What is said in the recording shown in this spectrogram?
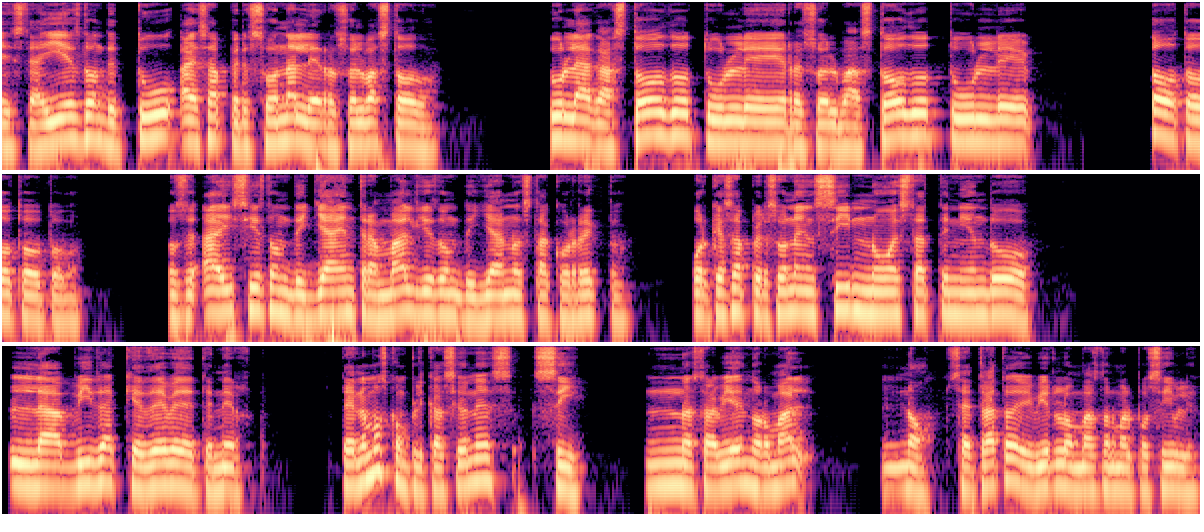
este, ahí es donde tú a esa persona le resuelvas todo. Tú le hagas todo, tú le resuelvas todo, tú le... Todo, todo, todo, todo. Entonces ahí sí es donde ya entra mal y es donde ya no está correcto. Porque esa persona en sí no está teniendo la vida que debe de tener. ¿Tenemos complicaciones? Sí. ¿Nuestra vida es normal? No, se trata de vivir lo más normal posible.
